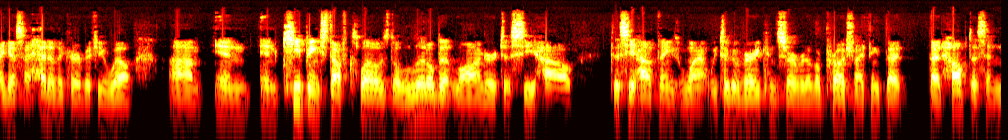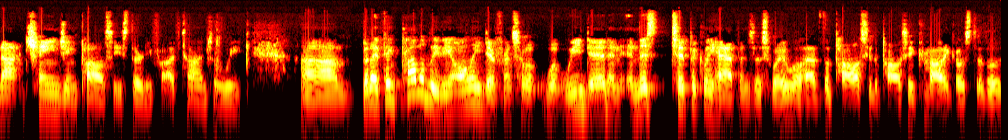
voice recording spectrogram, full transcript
I guess ahead of the curve, if you will, um, in in keeping stuff closed a little bit longer to see how to see how things went. We took a very conservative approach, and I think that that helped us in not changing policies 35 times a week. Um, but I think probably the only difference, what, what we did, and, and, this typically happens this way, we'll have the policy, the policy come out, it goes to the,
